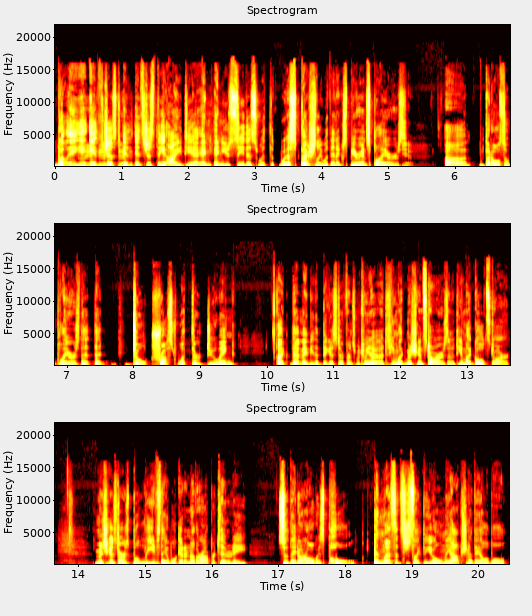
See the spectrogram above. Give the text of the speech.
Well, it, it- it's just it, it's just the idea, and and you see this with especially with inexperienced players, Yeah. uh, but also players that that don't trust what they're doing. Like that may be the biggest difference between a, a team like Michigan Stars and a team like Gold Star. Michigan Stars believes they will get another opportunity, so they don't always pull unless it's just like the only option available,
